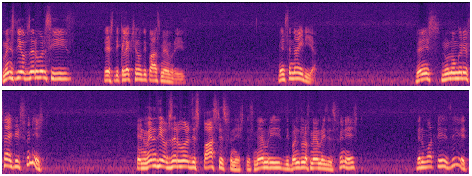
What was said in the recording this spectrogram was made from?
Once the observer sees, there's the collection of the past memories. Then it's an idea. Then it's no longer a fact, it's finished. And when the observer, this past is finished, this memory, the bundle of memories is finished, then what is it?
